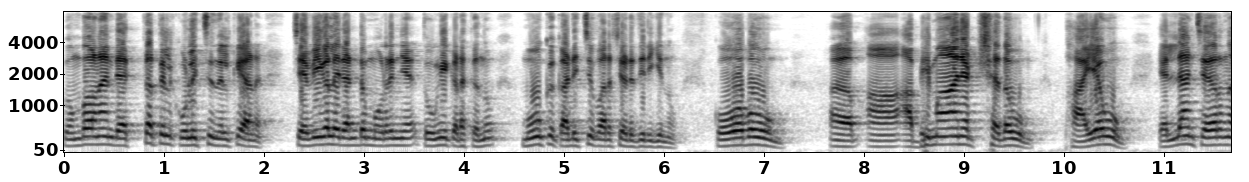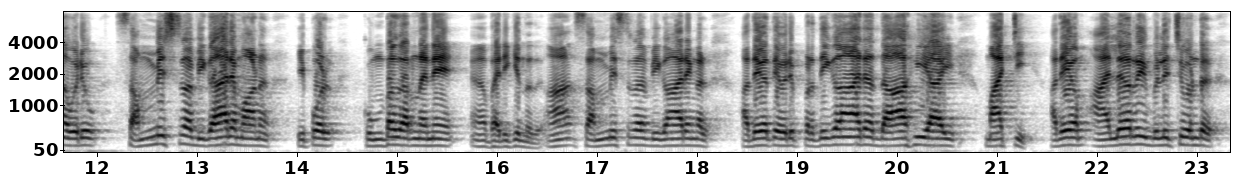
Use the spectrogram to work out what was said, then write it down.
കുംഭകർണൻ രക്തത്തിൽ കുളിച്ച് നിൽക്കുകയാണ്. ചെവികൾ രണ്ടും മുറിഞ്ഞ് തൂങ്ങിക്കിടക്കുന്നു. മൂക്ക് കടിച്ചു പറിച്ചെടുത്തിരിക്കുന്നു. കോപവും അഭിമാനക്ഷതവും ഭയവും എല്ലാം ചേർന്ന ഒരു സമ്മിശ്ര വികാരമാണ് ഇപ്പോൾ കുംഭകർണനെ ഭരിക്കുന്നത്. ആ സമ്മിശ്ര വികാരങ്ങൾ അദ്ദേഹത്തെ ഒരു പ്രതികാരദാഹിയായി മാറ്റി. അദ്ദേഹം അലറി വിളിച്ചുകൊണ്ട്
